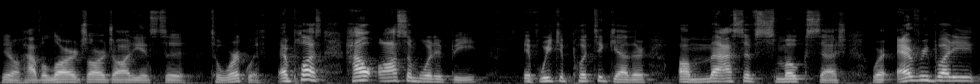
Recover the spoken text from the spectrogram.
you know, have a large, large audience to to work with. And plus, how awesome would it be if we could put together a massive smoke sesh where everybody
